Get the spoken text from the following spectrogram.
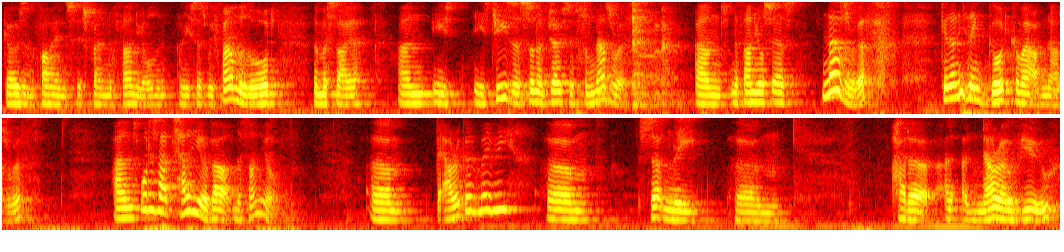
goes and finds his friend Nathaniel and, and he says, We found the Lord, the Messiah, and he's, he's Jesus, son of Joseph from Nazareth. And Nathaniel says, Nazareth? Can anything good come out of Nazareth? And what does that tell you about Nathaniel? Um, bit arrogant, maybe? Um, certainly um, had a, a, a, narrow view,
